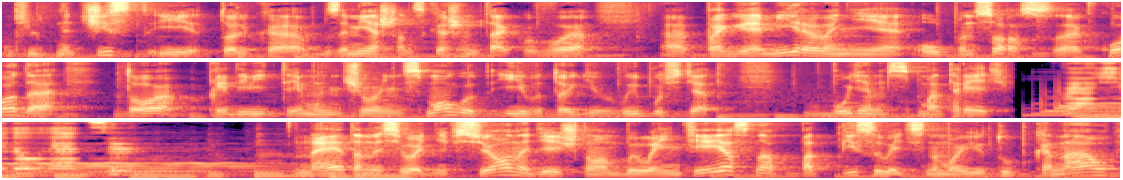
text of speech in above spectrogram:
абсолютно чист и только замешан, скажем так, в э, программировании open source кода, то предъявить-то ему ничего не смогут и в итоге выпустят. Будем смотреть. На этом на сегодня все. Надеюсь, что вам было интересно. Подписывайтесь на мой YouTube канал,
